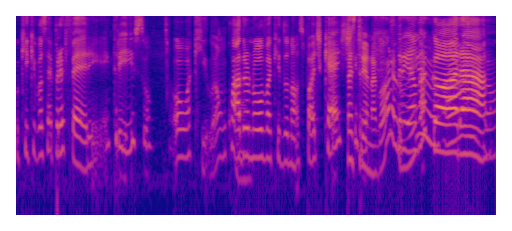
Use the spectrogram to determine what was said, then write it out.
o que, que você prefere entre isso ou aquilo. É um quadro é. novo aqui do nosso podcast. Tá estreando agora? Estreando agora! Ah,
